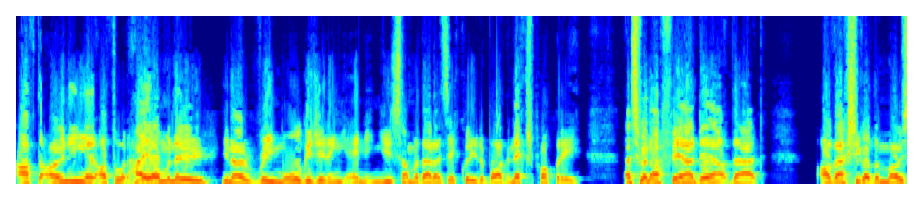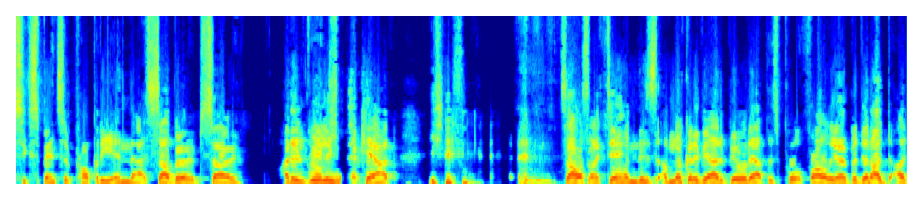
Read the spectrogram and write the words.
after owning it, I thought, hey, I'm going to, you know, remortgage it and, and, use some of that as equity to buy the next property. That's when I found out that I've actually got the most expensive property in that suburb. So I didn't really work out. so I was like, damn, this, I'm not going to be able to build out this portfolio. But then I, I,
